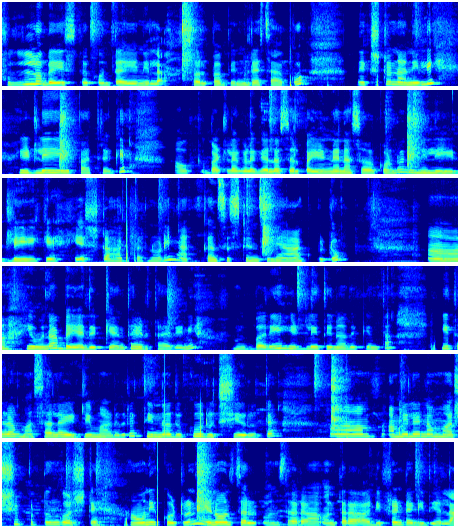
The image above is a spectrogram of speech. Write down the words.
ಫುಲ್ಲು ಬೇಯಿಸ್ಬೇಕು ಅಂತ ಏನಿಲ್ಲ. ಸ್ವಲ್ಪ ಬೆಂದರೆ ಸಾಕು. ನೆಕ್ಸ್ಟು ನಾನಿಲ್ಲಿ ಇಡ್ಲಿ ಪಾತ್ರೆಗೆ ಅವು ಬಟ್ಲೆಗಳಿಗೆಲ್ಲ ಸ್ವಲ್ಪ ಎಣ್ಣೆನ ಸವರ್ಕೊಂಡು ನಾನಿಲ್ಲಿ ಇಡ್ಲಿಗೆ ಎಷ್ಟು ಹಾಕ್ತಾರೆ ನೋಡಿ, ಆ ಕನ್ಸಿಸ್ಟೆನ್ಸಿನೇ ಹಾಕ್ಬಿಟ್ಟು ಇವನ್ನ ಬೇಯೋದಕ್ಕೆ ಅಂತ ಇಡ್ತಾಯಿದ್ದೀನಿ ಬರೀ ಇಡ್ಲಿ ತಿನ್ನೋದಕ್ಕಿಂತ ಈ ಥರ ಮಸಾಲ ಇಡ್ಲಿ ಮಾಡಿದ್ರೆ ತಿನ್ನೋದಕ್ಕೂ ರುಚಿ ಇರುತ್ತೆ. ಆಮೇಲೆ ನಮ್ಮ ಅರ್ಶಿ ಪುಟ್ಟಂಗೂ ಅಷ್ಟೇ. ಅವನಿಗೆ ಕೊಟ್ರೂ ಏನೋ ಒಂದು ಸ್ವಲ್ಪ ಒಂದು ಸರ ಒಂಥರ ಡಿಫ್ರೆಂಟಾಗಿದೆಯಲ್ಲ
